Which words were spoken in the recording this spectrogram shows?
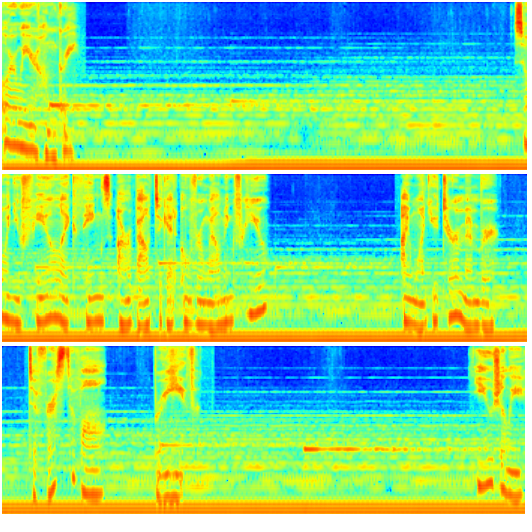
or we are hungry. So when you feel like things are about to get overwhelming for you, I want you to remember to first of all breathe. Usually,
